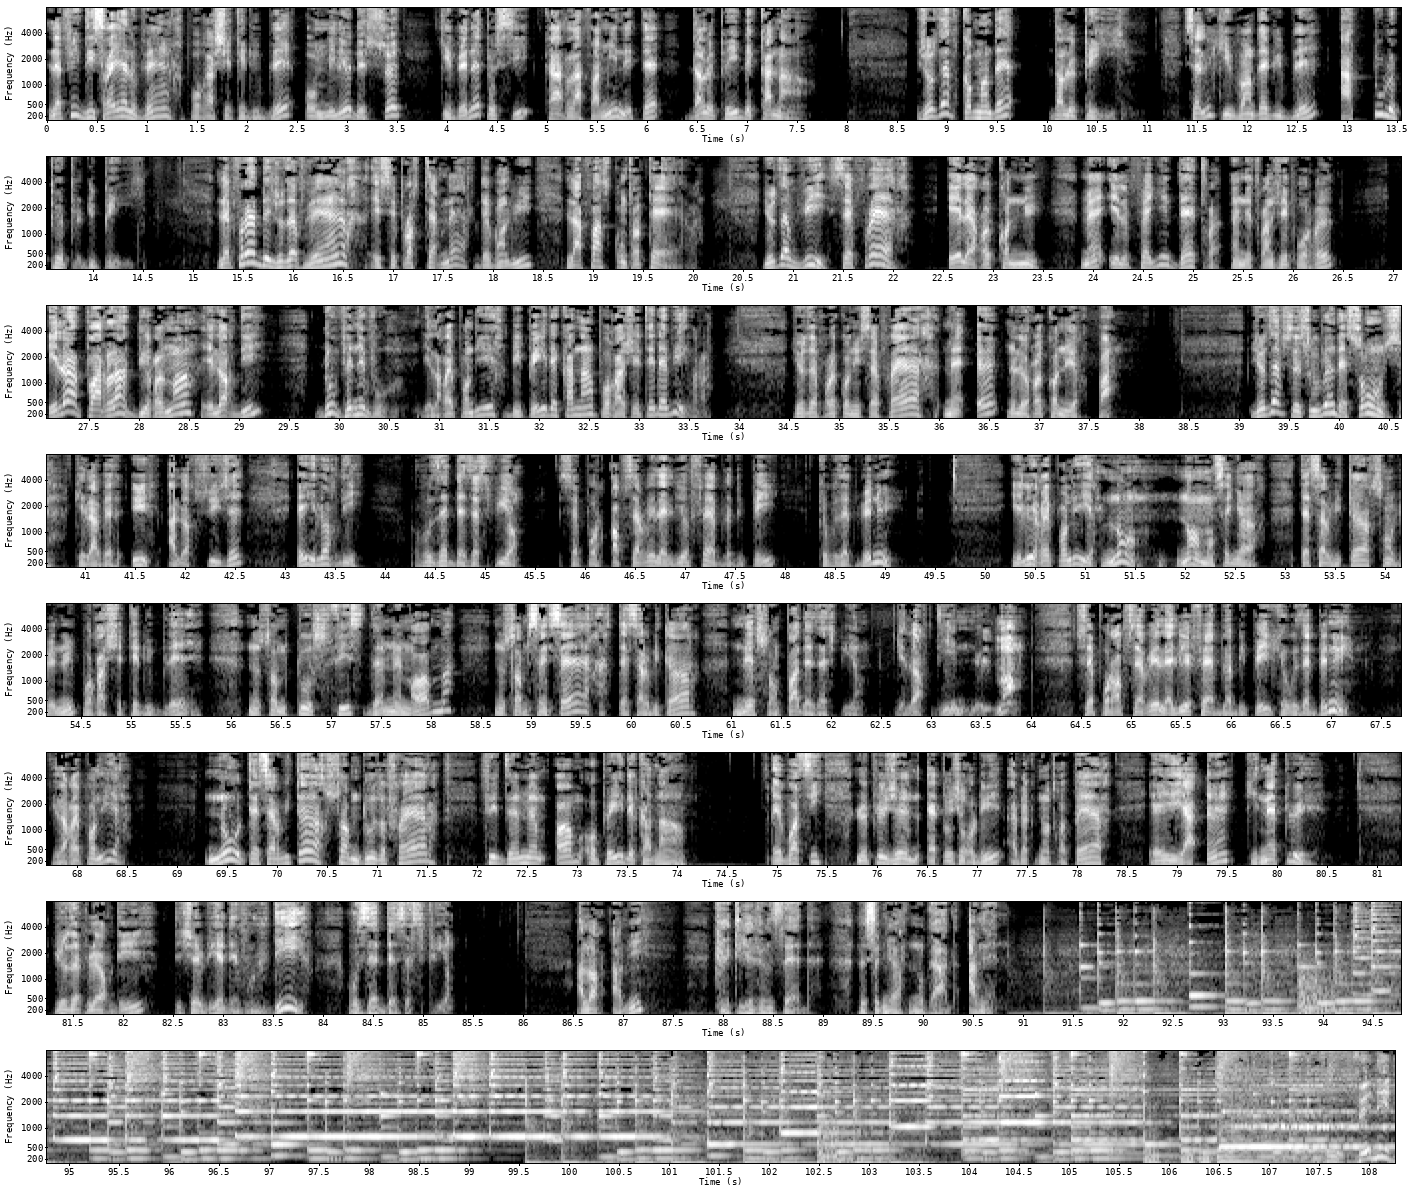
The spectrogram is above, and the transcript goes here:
Les filles d'Israël vinrent pour acheter du blé au milieu de ceux qui venaient aussi, car la famine était dans le pays de Canaan. Joseph commandait dans le pays. C'est lui qui vendait du blé à tout le peuple du pays. Les frères de Joseph vinrent et se prosternèrent devant lui, la face contre terre. Joseph vit ses frères et les reconnut, mais il feignit d'être un étranger pour eux. Il leur parla durement et leur dit, D'où venez-vous? Ils répondirent, du pays de Canaan pour acheter des vivres. Joseph reconnut ses frères, mais eux ne le reconnurent pas. Joseph se souvint des songes qu'il avait eus à leur sujet, et il leur dit, Vous êtes des espions, c'est pour observer les lieux faibles du pays que vous êtes venus. Ils lui répondirent, Non, non, mon Seigneur, tes serviteurs sont venus pour acheter du blé. Nous sommes tous fils d'un même homme, nous sommes sincères, tes serviteurs ne sont pas des espions. Il leur dit, Nullement, c'est pour observer les lieux faibles du pays que vous êtes venus. Ils répondirent, Nous, tes serviteurs, sommes douze frères, fils d'un même homme au pays de Canaan. Et voici, le plus jeune est aujourd'hui avec notre père, et il y a un qui n'est plus. Joseph leur dit, je viens de vous le dire, vous êtes des espions. Alors, amis, que Dieu nous aide. Le Seigneur nous garde. Amen.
